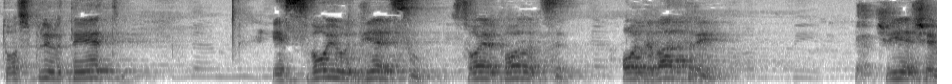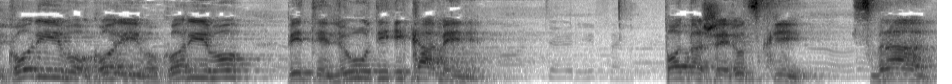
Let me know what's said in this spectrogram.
to su prioriteti. I svoju djecu, svoje porodce od vatri, čije će gorivo, gorivo, gorivo biti ljudi i kamenje. Podmaže ljudski smrad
